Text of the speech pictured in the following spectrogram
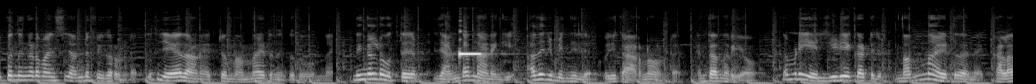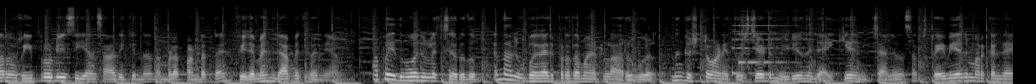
ഇപ്പം നിങ്ങളുടെ മനസ്സിൽ രണ്ട് ഫിഗർ ഉണ്ട്. ഇതിൽ ഏതാണ് ഏറ്റവും നന്നായിട്ട് നിങ്ങൾക്ക് തോന്നുന്നത് നിങ്ങളുടെ ഉത്തരം രണ്ടെന്നാണെങ്കിൽ അതിന് പിന്നിൽ ഒരു കാരണമുണ്ട്. എന്താണെന്നറിയോ? നമ്മുടെ എൽ ഇ ഡിയെക്കാട്ടിലും നന്നായിട്ട് തന്നെ കളർ റീപ്രൊഡ്യൂസ് ചെയ്യാൻ സാധിക്കുന്നത് നമ്മുടെ പണ്ടത്തെ ഫിലമെന്റ് ലാമ്പിന് തന്നെയാണ്. അപ്പോൾ ഇതുപോലുള്ള ചെറുതും എന്നാൽ ഉപകാരപ്രദമായിട്ടുള്ള അറിവുകൾ നിങ്ങൾക്ക് ഇഷ്ടമാണെങ്കിൽ തീർച്ചയായിട്ടും വീഡിയോ ഒന്ന് ലൈക്ക് ചെയ്യാനും ചാനൽ സബ്സ്ക്രൈബ് ചെയ്യാനും മറക്കല്ലേ?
